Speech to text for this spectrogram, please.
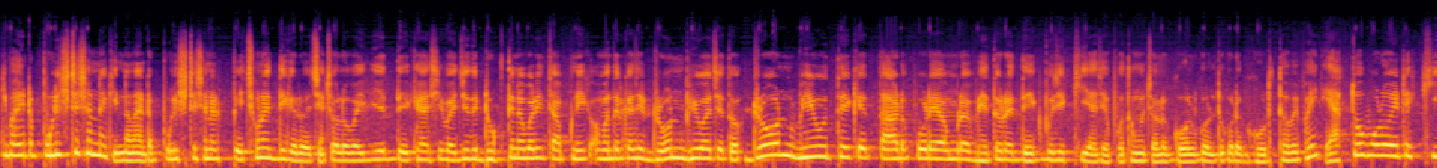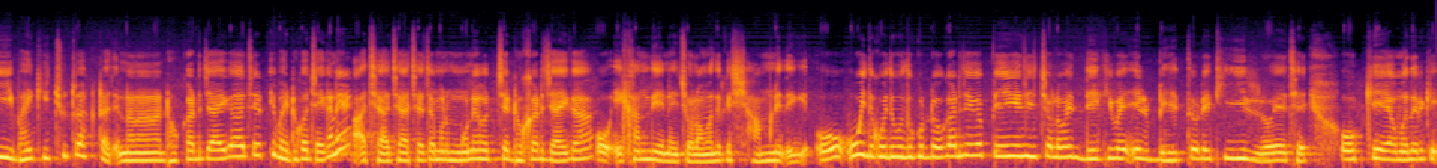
কি ভাই, এটা পুলিশ স্টেশন নাকি? না না, এটা পুলিশ স্টেশনের পেছনের দিকে রয়েছে। চলো ভাই, গিয়ে দেখে আসি ভাই, যদি ঢুকতে না পারি, চাপ নেই। আমাদের কাছে ড্রোন ভিউ আছে তো। ড্রোন ভিউ থেকে তারপরে আমরা ভেতরে দেখব যে কি আছে। প্রথমে চলো গোল গোল করে ঘুরতে হবে ভাই। এত বড় এটা কি ভাই? কিছু তো একটা আছে। না না না, ঢোকার জায়গা আছে। এ ভাই, ঢোকার জায়গা নেই? আচ্ছা আচ্ছা আচ্ছা আচ্ছা আমার মনে হচ্ছে ঢোকার জায়গা ও এখান দিয়ে নেই। চলো আমাদেরকে সামনে দেখি। ও, ওই দেখো ওই দেখো দেখো, ঢোকার জায়গা পেয়ে গেছি। চলো ভাই, দেখি ভাই, এর ভেতরে কি রয়েছে। ওকে, আমাদেরকে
